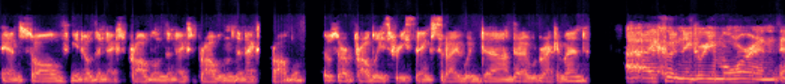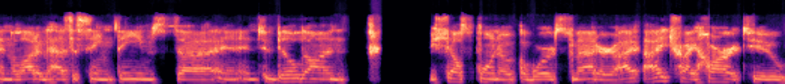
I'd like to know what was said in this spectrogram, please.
and solve you know the next problem the next problem the next problem. Those are probably three things that i would uh, that i would recommend. I, couldn't agree more and and a lot of it has the same themes uh, and, and, to build on michelle's point of, of words matter I, I try hard to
